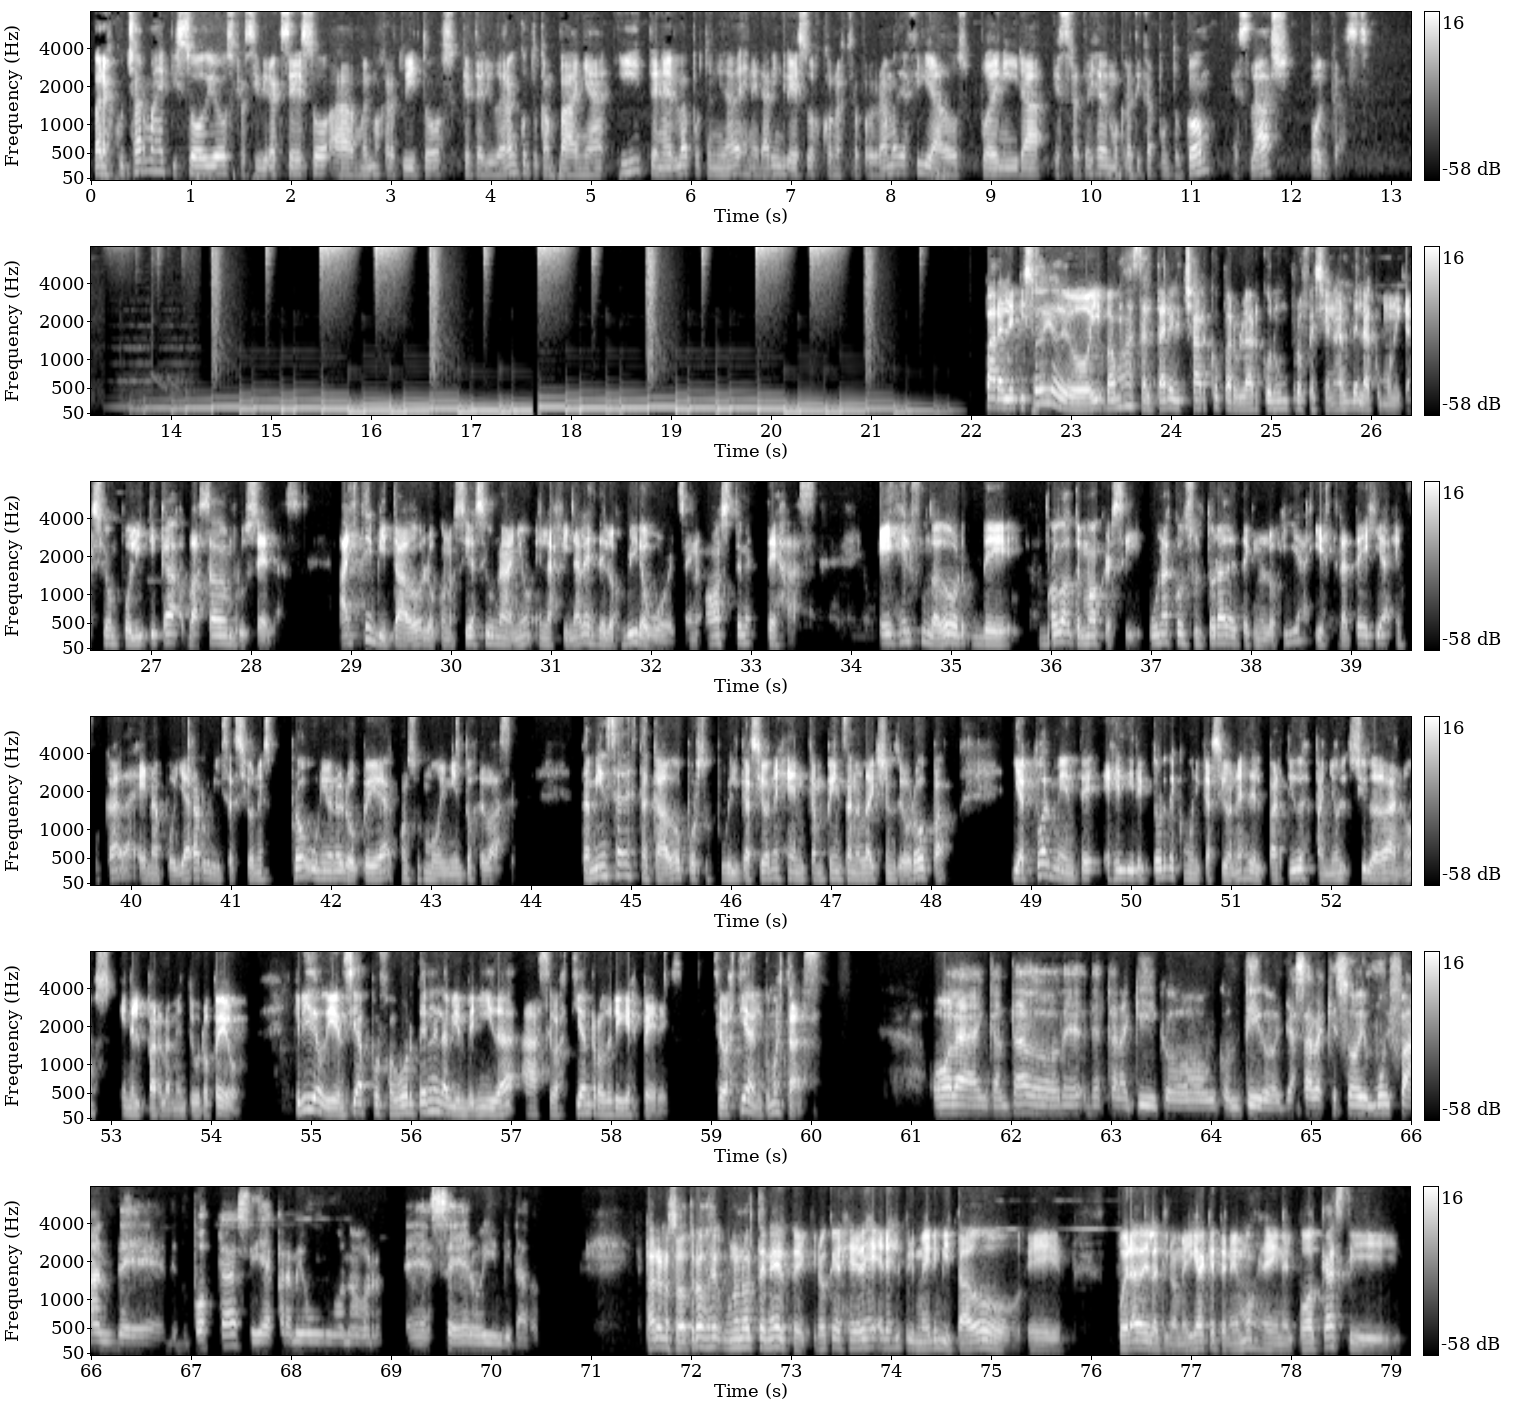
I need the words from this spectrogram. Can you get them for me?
Para escuchar más episodios, recibir acceso a memos gratuitos que te ayudarán con tu campaña y tener la oportunidad de generar ingresos con nuestro programa de afiliados, pueden ir a estrategiademocrática.com slash podcast. Para el episodio de hoy vamos a saltar el charco para hablar con un profesional de la comunicación política basado en Bruselas. A este invitado lo conocí hace un año en las finales de los Read Awards en Austin, Texas. Es el fundador de Rollout Democracy, una consultora de tecnología y estrategia enfocada en apoyar a organizaciones pro Unión Europea con sus movimientos de base. También se ha destacado por sus publicaciones en Campaigns and Elections de Europa y actualmente es el director de comunicaciones del Partido Español Ciudadanos en el Parlamento Europeo. Querida audiencia, por favor denle la bienvenida a Sebastián Rodríguez Pérez. Sebastián, ¿cómo estás? Hola, encantado de, estar aquí contigo. Ya sabes que soy muy fan de, tu podcast y es para mí un honor eh, ser hoy invitado. Para nosotros es un honor tenerte. Creo que eres, el primer invitado eh, fuera de Latinoamérica que tenemos en el podcast y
